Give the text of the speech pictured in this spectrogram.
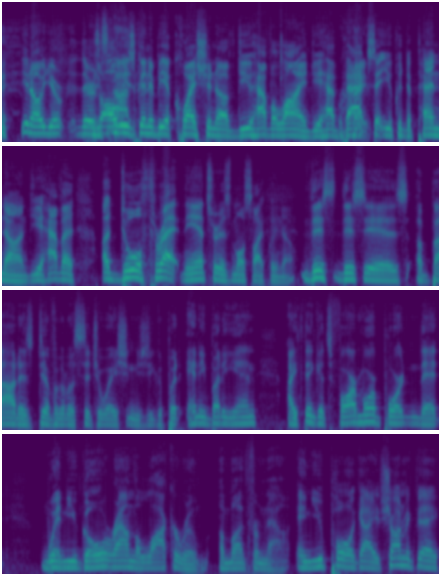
you know, you're there's He's always going to be a question of do you have a line? Do you have backs Right. that you could depend on? Do you have a, a dual threat? And the answer is most likely no. This this is about as difficult a situation as you could put anybody in. I think it's far more important that when you go around the locker room a month from now and you pull a guy, Sean McVay,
